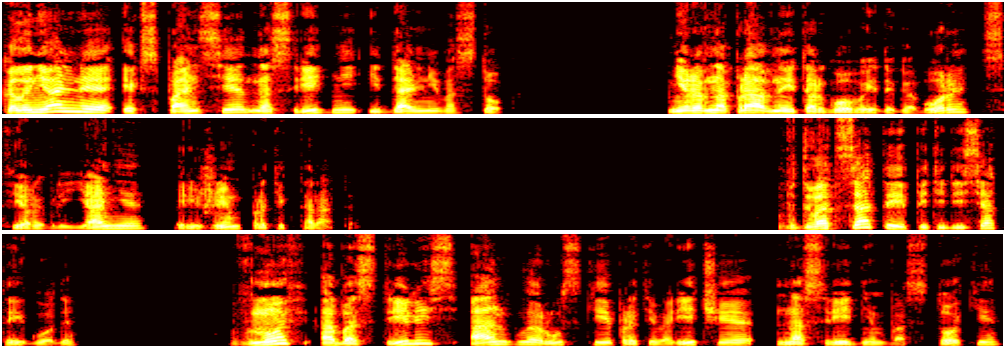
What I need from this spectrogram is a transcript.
Колониальная экспансия на Средний и Дальний Восток неравноправные торговые договоры, сферы влияния, режим протектората. В 20-50-е годы вновь обострились англо-русские противоречия на Среднем Востоке,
